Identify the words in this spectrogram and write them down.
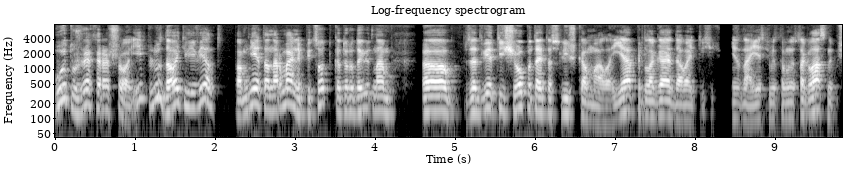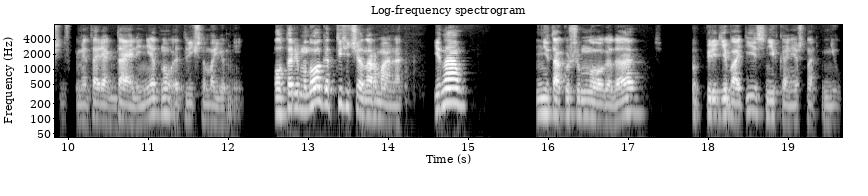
будет уже хорошо. И плюс давайте ивент. По мне это нормально. 500, которые дают нам э, за 2000 опыта, это слишком мало. Я предлагаю давать 1000. Не знаю, если вы со мной согласны, пишите в комментариях да или нет. Ну, это лично мое мнение. Полторы много, тысяча нормально. И нам не так уж и много, да, чтобы перегибать. И с них, конечно, не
